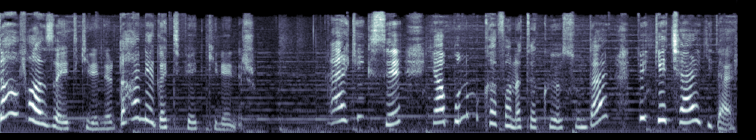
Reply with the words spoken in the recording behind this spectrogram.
daha fazla etkilenir, daha negatif etkilenir. Erkek ise ya bunu mu kafana takıyorsun der ve geçer gider.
